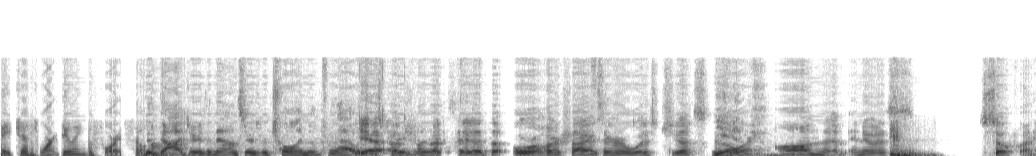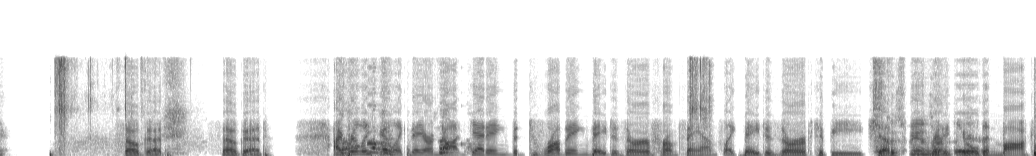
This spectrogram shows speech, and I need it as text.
they just weren't doing before. It's so the odd. Dodgers announcers were trolling them for that, which yeah, was I was pretty funny. about to say that the Orel Hershiser was just Yeah. going on them, and it was so funny. So good. So good. I really feel like they are not getting the drubbing they deserve from fans. Like they deserve to be just ridiculed and mocked.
